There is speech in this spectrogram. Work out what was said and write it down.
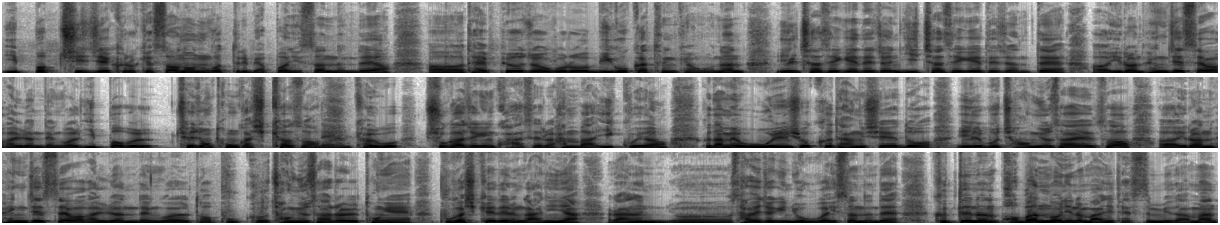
입법 취지에 그렇게 써놓은 것들이 몇 번 있었는데요. 어, 대표적으로 미국 같은 경우는 1차 세계대전, 2차 세계대전 때 어, 이런 횡재세와 관련된 걸 입법을 최종 통과시켜서 네. 결국 추가적인 과세를 한 바 있고요. 그다음에 오일 쇼크 당시에도 일부 정유사에서 어, 이런 횡재세와 관련된 걸더그 정유사를 통해 부과시켜야 되는 거 아니냐라는 어, 사회적인 요구가 있었는데 그때는 법안 논의는 많이 됐습니다만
